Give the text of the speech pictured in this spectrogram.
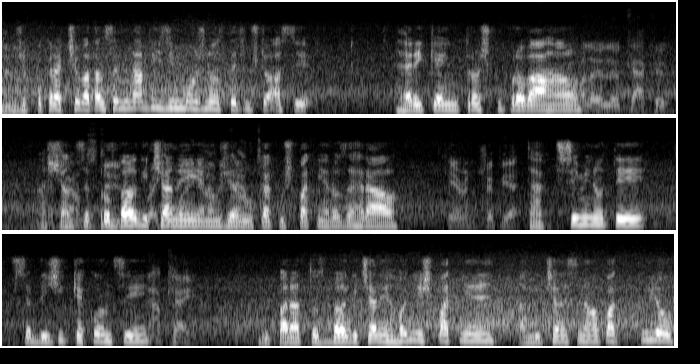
může pokračovat, tam se mu nabízí možnost, teď už to asi Harry Kane trošku prováhal. A šance pro Belgičany, jenomže Lukaku špatně rozehrál. Tak tři minuty, už se blíží ke konci. Vypadá to z Belgičany hodně špatně. Angličany si naopak půjdou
